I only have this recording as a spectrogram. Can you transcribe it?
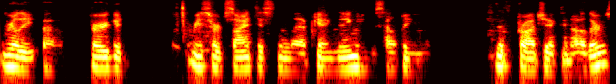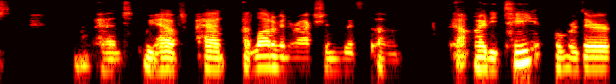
really uh, very good research scientist in the lab, Gang Ning, who's helping with this project and others. And we have had a lot of interaction with uh, IDT over their uh,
